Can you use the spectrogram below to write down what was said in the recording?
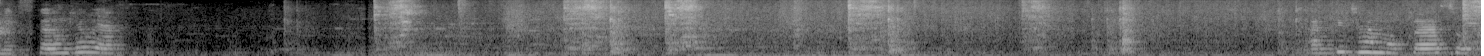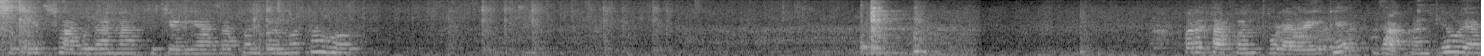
मिक्स करून घेऊयात. अगदी छान मोकळा सुटसुटीत साबुदाणा खिचडी आज आपण बनवत आहोत. परत आपण थोडा वेळ इथे झाकण ठेवूयात.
